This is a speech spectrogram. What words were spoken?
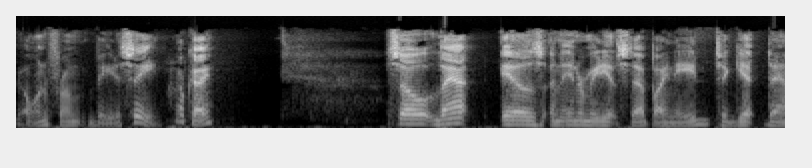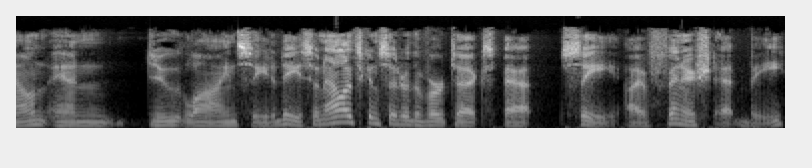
going from B to C. Okay. So that is an intermediate step I need to get down and do line C to D. So now let's consider the vertex at C. I've finished at B.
